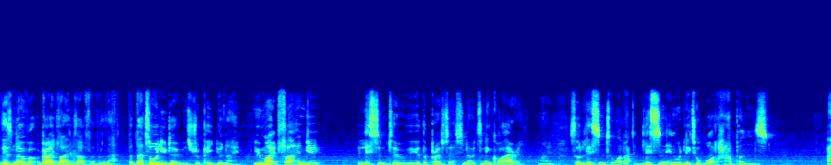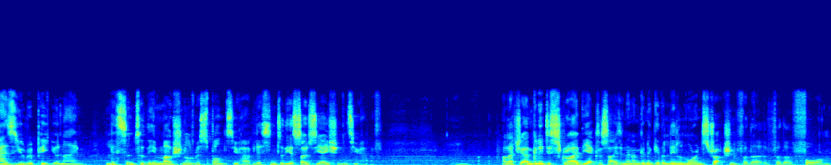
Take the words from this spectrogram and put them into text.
There's no guidelines other than that, but that's all you do is repeat your name. You might find you listen to the process. You know, it's an inquiry, right? So listen to what listen inwardly to what happens as you repeat your name. Listen to the emotional response you have. Listen to the associations you have. I'll actually, I'm going to describe the exercise and then I'm going to give a little more instruction for the for the form.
